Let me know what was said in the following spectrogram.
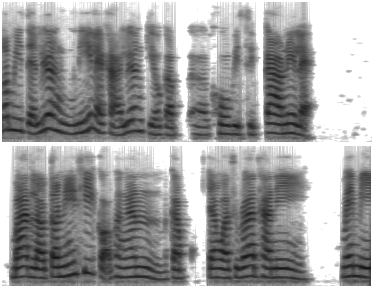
ก็มีแต่เรื่องนี้แหละค่ะ เรื่องเกี่ยวกับโควิดสิบเก้านี่แหละ บ้านเราตอนนี้ที่เกาะพังงานกับจังหวัดสุราษฎร์ธานี ไม่มี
